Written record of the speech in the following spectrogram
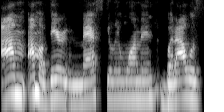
I'm I'm a very masculine woman, but I was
